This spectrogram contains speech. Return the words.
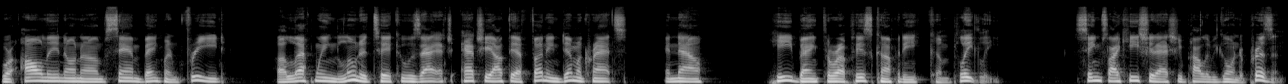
were all in on um, Sam Bankman Fried, a left wing lunatic who was actually out there funding Democrats, and now he bankrupt his company completely. Seems like he should actually probably be going to prison.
